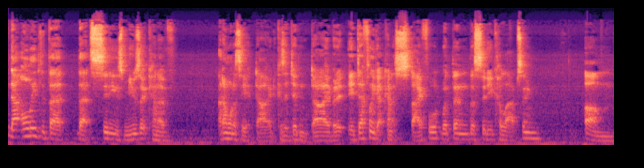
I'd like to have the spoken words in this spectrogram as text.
not only did that that city's music kind of I don't want to say it died because it didn't die, but it, it definitely got kind of stifled within the city collapsing. Um,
